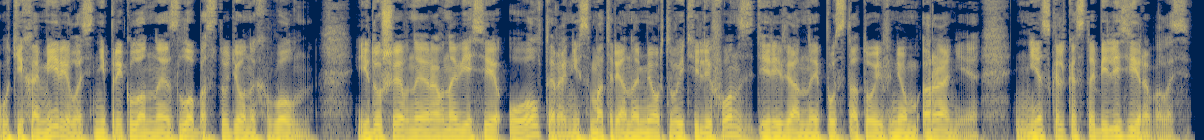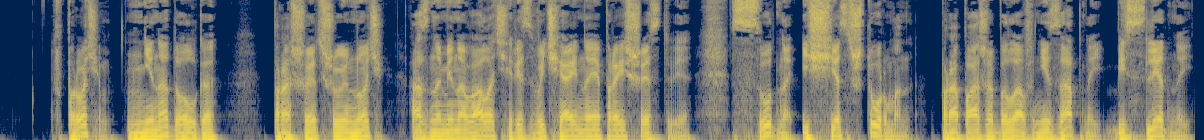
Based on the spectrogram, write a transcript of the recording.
Утихомирилась непреклонная злоба студеных волн, и душевное равновесие Уолтера, несмотря на мертвый телефон с деревянной пустотой в нем ранее, несколько стабилизировалось. Впрочем, ненадолго. Прошедшую ночь ознаменовало чрезвычайное происшествие. С судна исчез штурман. Пропажа была внезапной, бесследной,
